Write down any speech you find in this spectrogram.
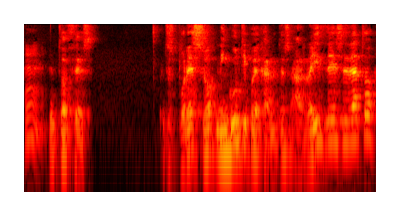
Hmm. Entonces, entonces, por eso, ningún tipo de carne. Entonces, a raíz de ese dato,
